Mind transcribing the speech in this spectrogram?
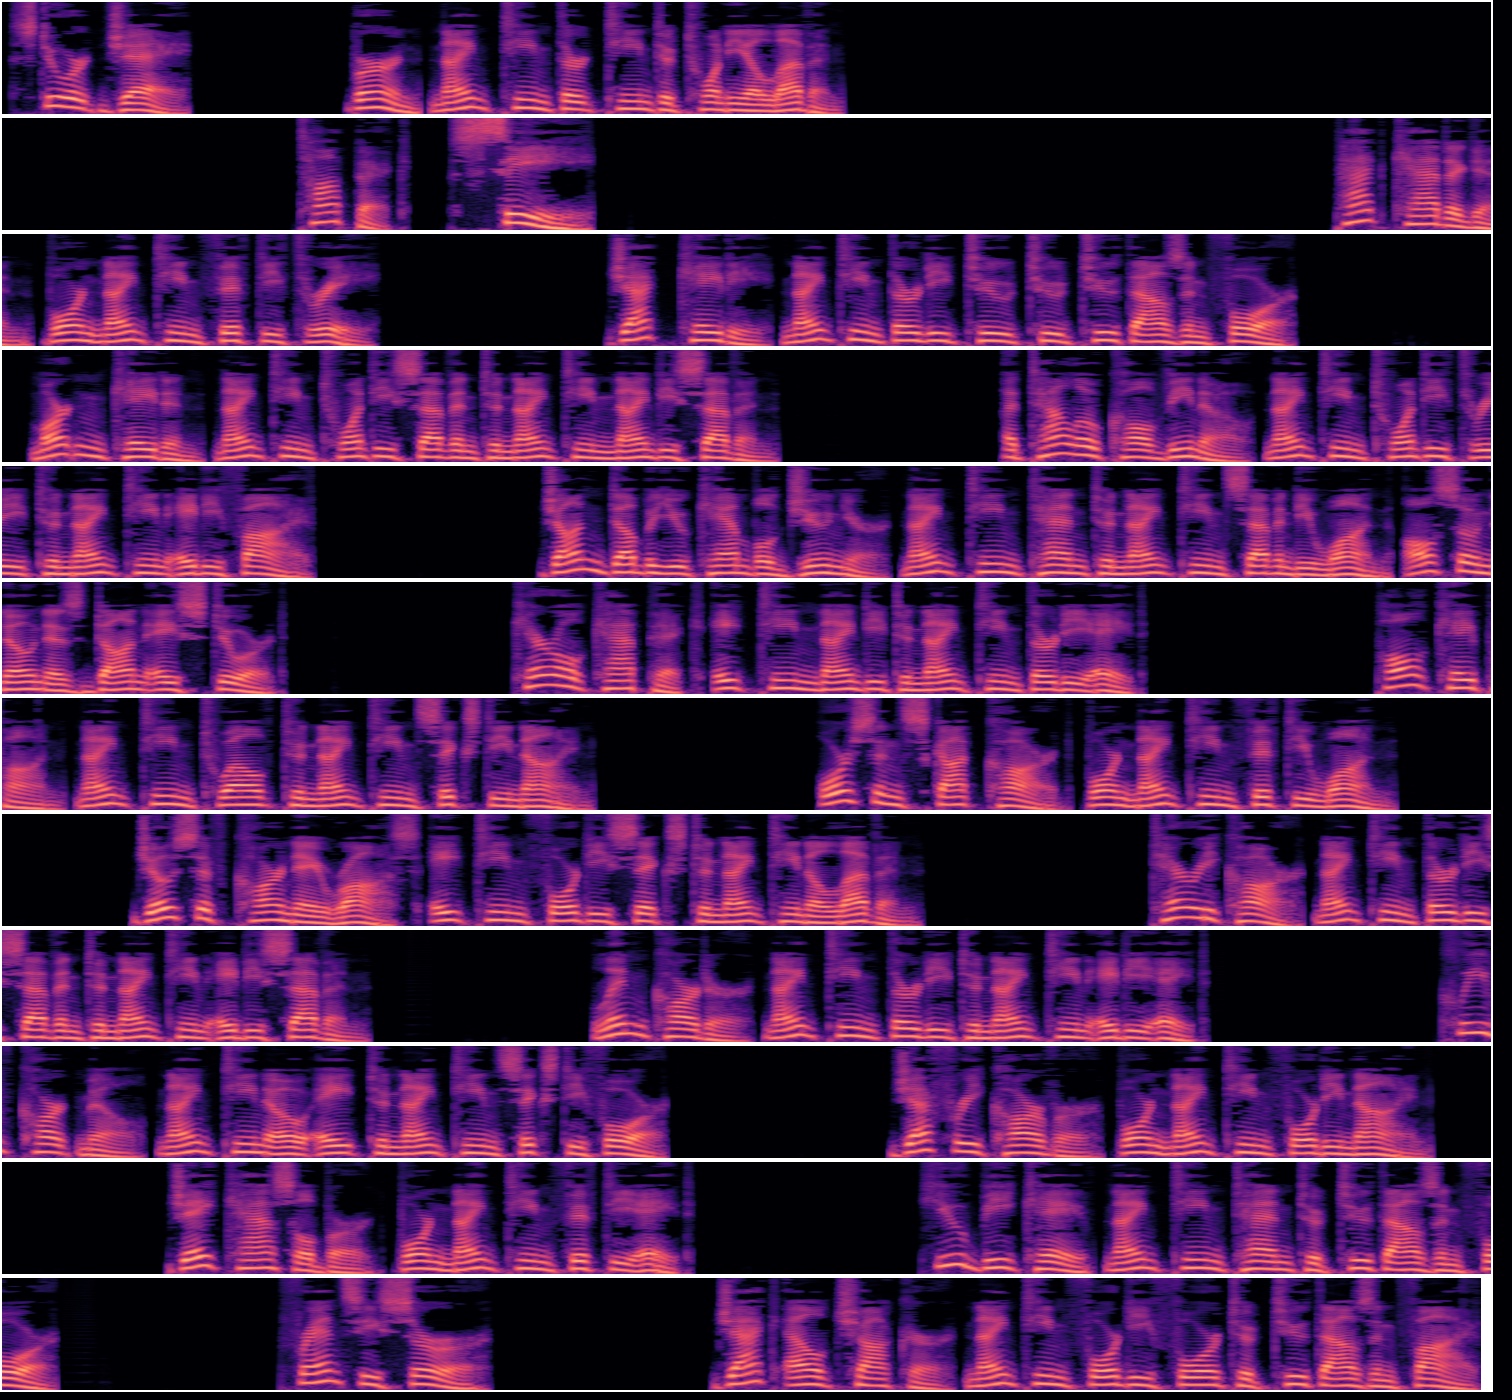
Stuart J. Byrne, 1913 to 2011. Topic C. Pat Cadigan, born 1953. Jack Cady, 1932–2004. Martin Caidin 1927–1997. Italo Calvino, 1923–1985. John W. Campbell, Jr., 1910–1971 also known as Don A. Stuart Karel Čapek 1890–1938 Paul Capon (1912–1969), Orson Scott Card, born 1951, Joseph Carne Ross 1846 to 1911. Terry Carr 1937 to 1987. Lin Carter 1930 to 1988. Cleve Cartmill 1908 to 1964. Jeffrey Carver, born 1949. J. Castleberg, born 1958. Hugh B. Cave, 1910 to 2004. Francie Surer. Jack L. Chalker, 1944 to 2005.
